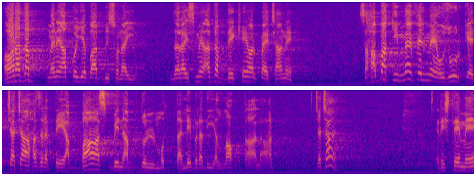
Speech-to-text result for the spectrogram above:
اور ادب، میں نے آپ کو یہ بات بھی سنائی۔ ذرا اس میں ادب دیکھیں اور پہچانے صحابہ کی محفل میں حضور کے چچا حضرت عباس بن عبد المطلب رضی اللہ تعالی چچا ہے؟ رشتے میں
